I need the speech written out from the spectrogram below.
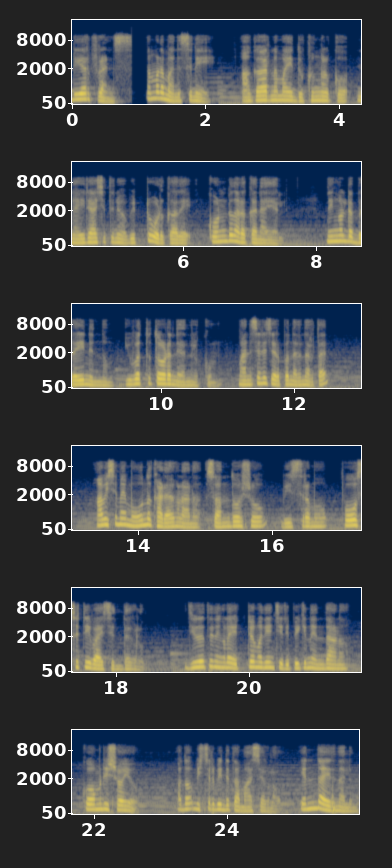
ഡിയർ ഫ്രണ്ട്സ് നമ്മുടെ മനസ്സിനെ അകാരണമായ ദുഃഖങ്ങൾക്കോ നൈരാശ്യത്തിനോ വിട്ടുകൊടുക്കാതെ കൊണ്ടു നടക്കാനായാൽ നിങ്ങളുടെ ബ്രെയിൻ എന്നും യുവത്വത്തോടെ നിലനിൽക്കും. മനസ്സിന്റെ ചെറുപ്പം നിലനിർത്താൻ ആവശ്യമായ മൂന്ന് ഘടകങ്ങളാണ് സന്തോഷവും വിശ്രമവും പോസിറ്റീവായ ചിന്തകളും. ജീവിതത്തിൽ നിങ്ങളെ ഏറ്റവും അധികം ചിരിപ്പിക്കുന്ന എന്താണ്? കോമഡി ഷോയോ? അതോ മിസ്റ്റർ ബീന്റെ തമാശകളോ? എന്തായിരുന്നാലും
